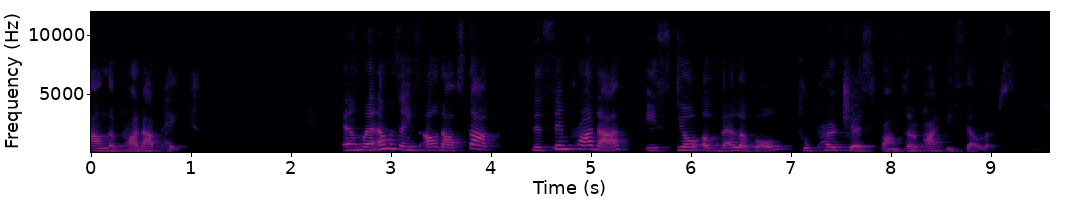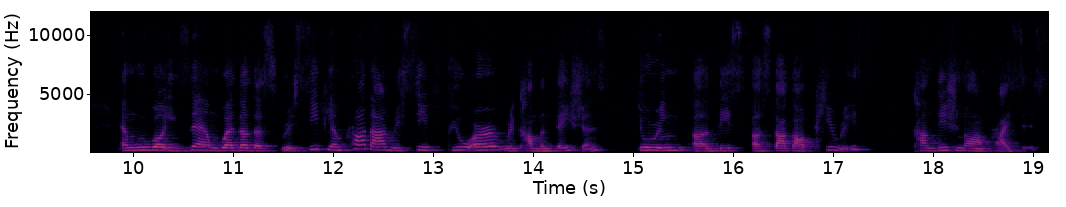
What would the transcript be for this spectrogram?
on the product page. And when Amazon is out of stock, the same product is still available to purchase from third-party sellers. And we will examine whether the recipient product received fewer recommendations during uh, these uh, stock out periods, conditional on prices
